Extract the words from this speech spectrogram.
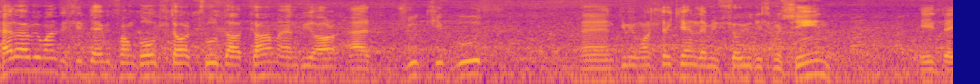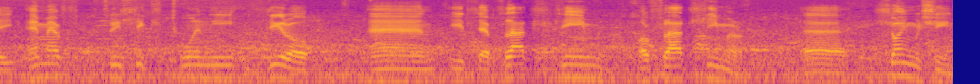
Hello everyone, this is David from goldstartool.com and we are at Juki booth. And give me one second, let me show you this machine. It's a MF3620 and it's a flat seam or flat seamer uh, sewing machine.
